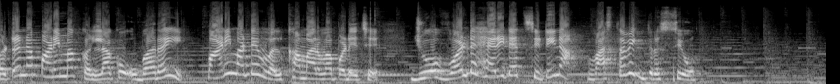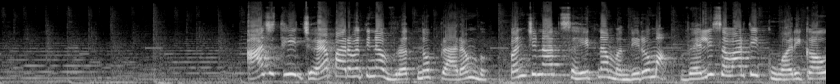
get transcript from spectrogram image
ગટરના પાણીમાં કલાકો ઊભા રહી પાણી માટે વલખા મારવા પડે છે. જુઓ વર્લ્ડ હેરિટેજ સિટીના વાસ્તવિક દ્રશ્યો. આજથી જયા પાર્વતીના વ્રતનો પ્રારંભ પંચનાથ સહિતના મંદિરોમાં વહેલી સવારથી કુંવારિકાઓ,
